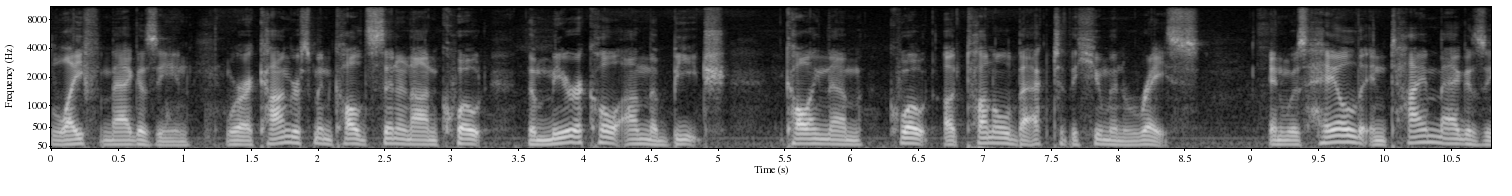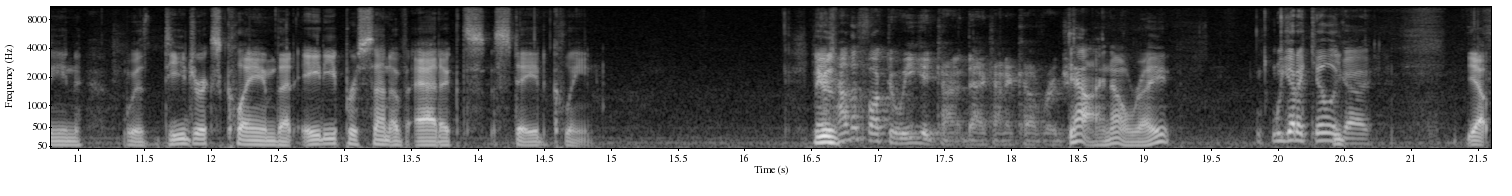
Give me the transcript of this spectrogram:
Life magazine where a congressman called Synanon, quote, the miracle on the beach, calling them, quote, a tunnel back to the human race, and was hailed in Time magazine with Diedrich's claim that 80% of addicts stayed clean. Man, was- how the fuck do we get kind of that kind of coverage? Yeah, I know, right? We gotta kill a guy. Yep.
